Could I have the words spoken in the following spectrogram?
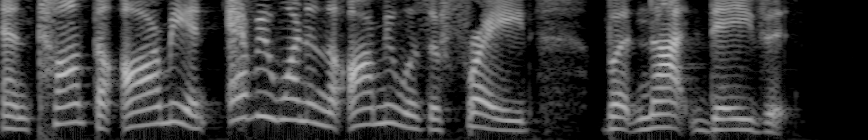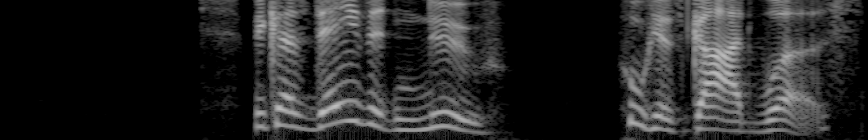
and taunt the army, and everyone in the army was afraid, but not David. Because David knew who his God was.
